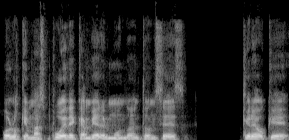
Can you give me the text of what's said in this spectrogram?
o lo que más puede cambiar el mundo. Entonces, creo que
